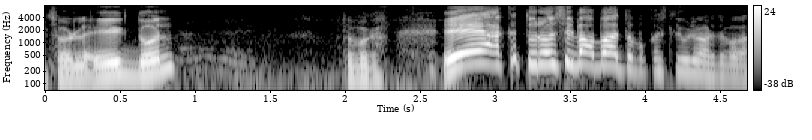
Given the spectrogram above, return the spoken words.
सोडलं. एक दोन. तो बघा. ए अख्खा तुरवशील बाबा. तो बघा कसली उडी मारतो बघा.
